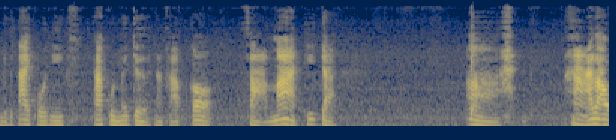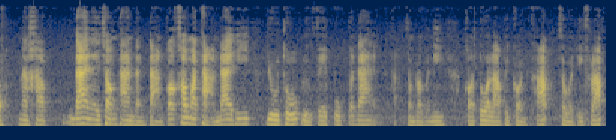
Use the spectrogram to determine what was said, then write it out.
หรือใต้โพสต์นี้ ถ้าคุณไม่เจอนะครับ ก็สามารถที่จะ อ่า หาเรานะครับ ได้ในช่องทางต่างๆ ก็เข้ามาถามได้ที่ YouTube หรือ Facebook ก็ได้สำหรับวันนี้ขอตัวลาไปก่อนครับ สวัสดีครับ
